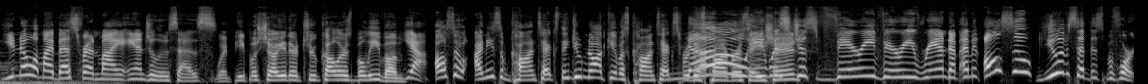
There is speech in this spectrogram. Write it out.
You know what my best friend Maya Angelou says? When people show you their true colors, believe them. Yeah. Also, I need some context. They do not give us context for no, this conversation. it was just very, very random. I mean, also, you have said this before.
